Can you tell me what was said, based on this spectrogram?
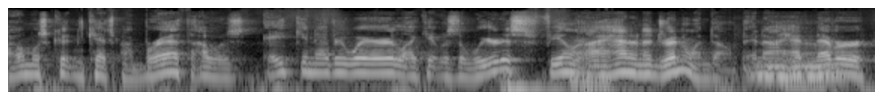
I almost couldn't catch my breath. I was aching everywhere. Like it was the weirdest feeling. I had an adrenaline dump, and I had never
